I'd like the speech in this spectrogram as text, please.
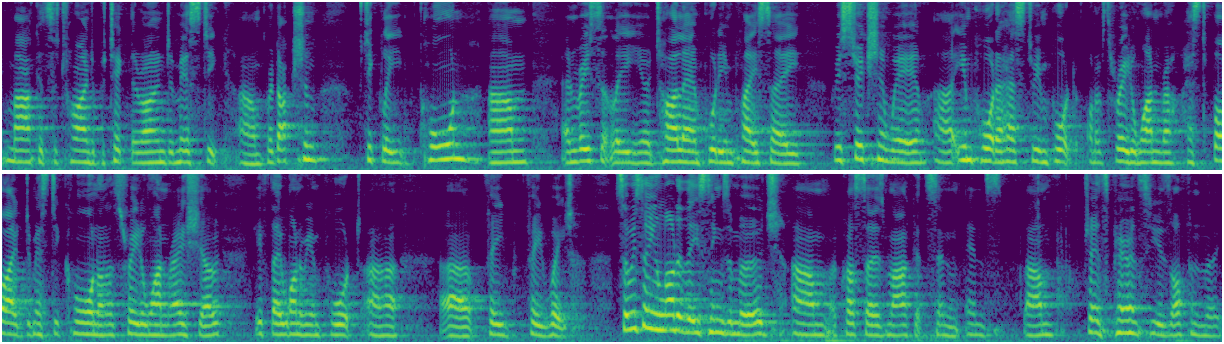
markets are trying to protect their own domestic um, production, particularly corn. Um, and recently, you know, Thailand put in place a restriction where uh, importer has to import on a three to one, has to buy domestic corn on a three to one ratio if they want to import uh, uh, feed, feed wheat. So we're seeing a lot of these things emerge um, across those markets and, and um, transparency is often the,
